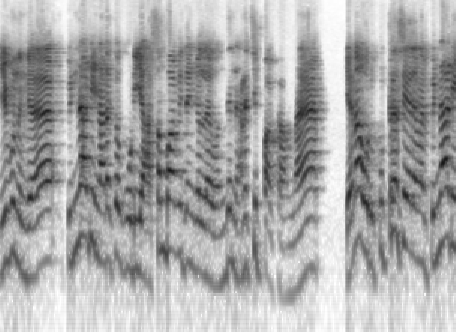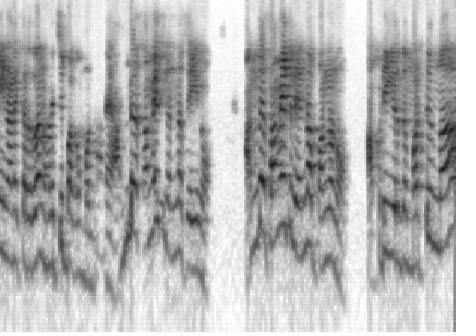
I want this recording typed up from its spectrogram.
இவனுங்க பின்னாடி நடக்கக்கூடிய அசம்பாவிதங்களை வந்து நினைச்சு பார்க்காம ஏன்னா ஒரு குற்றம் செய்யறவன் பின்னாடி நடக்கிறதெல்லாம் நினைச்சு பார்க்க மாட்டானே. அந்த சமயத்துல என்ன செய்யணும்? அந்த சமயத்துல என்ன பண்ணணும் அப்படிங்கிறது மட்டும்தான்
